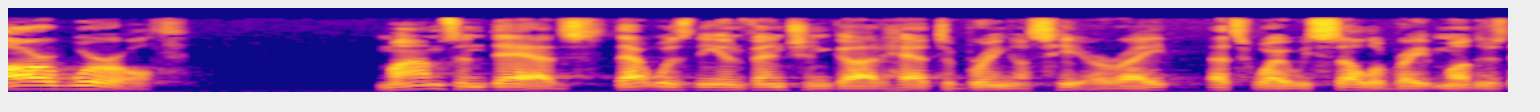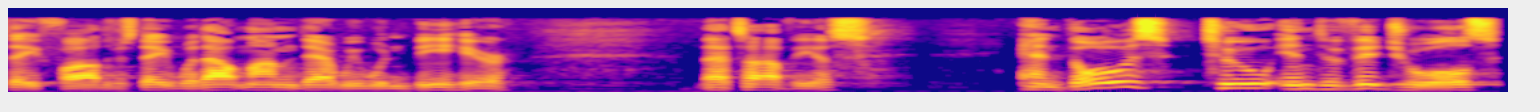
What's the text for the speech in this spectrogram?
our world, moms and dads, that was the invention God had to bring us here, right? That's why we celebrate Mother's Day, Father's Day. Without mom and dad, we wouldn't be here. That's obvious. And those two individuals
